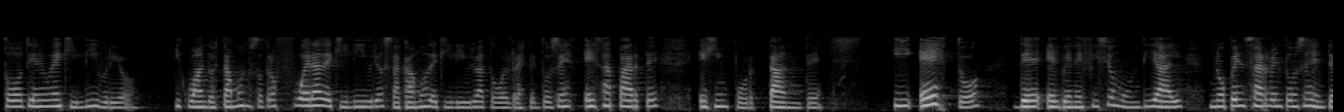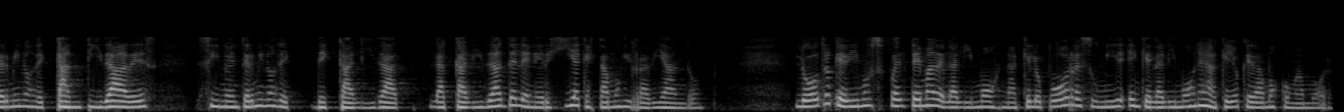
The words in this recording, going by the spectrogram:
todo tiene un equilibrio. Y cuando estamos nosotros fuera de equilibrio, sacamos de equilibrio a todo el resto. Entonces, esa parte es importante. Y esto del beneficio mundial, no pensarlo entonces en términos de cantidades, sino en términos de, calidad, la calidad de la energía que estamos irradiando. Lo otro que vimos fue el tema de la limosna, que lo puedo resumir en que la limosna es aquello que damos con amor.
